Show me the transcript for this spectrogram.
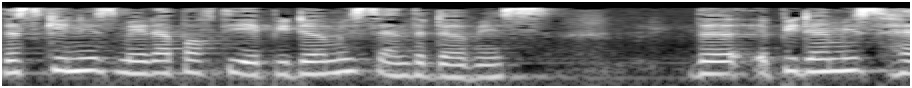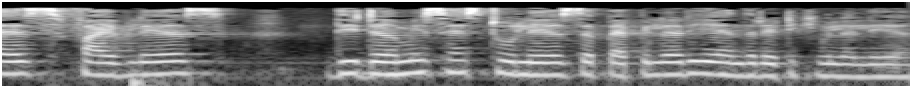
the skin is made up of the epidermis and the dermis the epidermis has five layers the dermis has two layers papillary and the reticular layer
